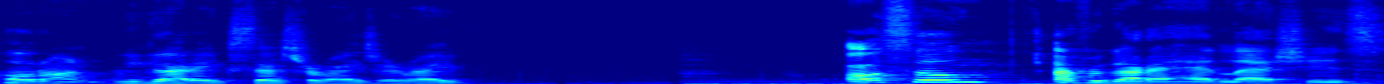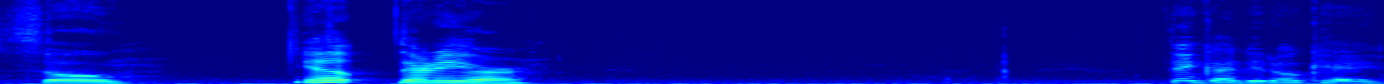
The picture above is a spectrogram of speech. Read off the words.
Hold on. We gotta accessorize it, right? Also, I forgot I had lashes. So, yep, there they are. Think I did okay.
